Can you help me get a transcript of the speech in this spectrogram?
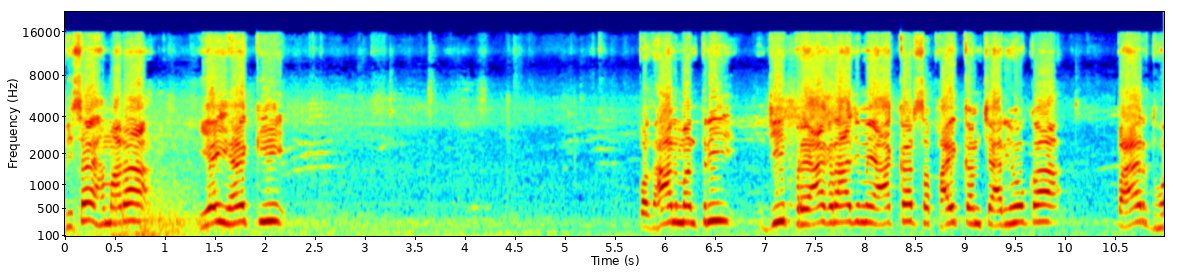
विषय हमारा यही है कि प्रधानमंत्री जी प्रयागराज में आकर सफ़ाई कर्मचारियों का पैर धो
